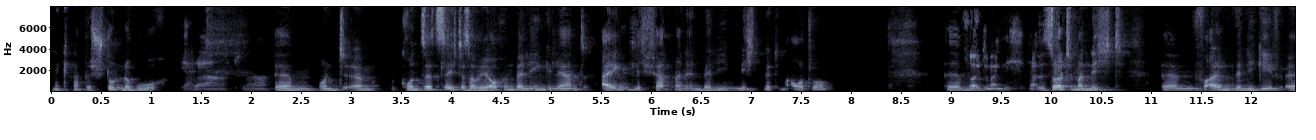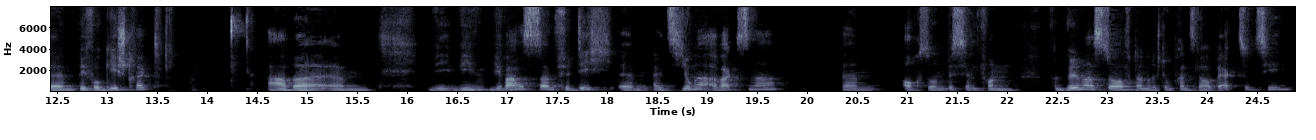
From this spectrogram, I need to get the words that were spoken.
eine knappe Stunde hoch. Ja, klar. Ähm, und ähm, grundsätzlich, das habe ich auch in Berlin gelernt, eigentlich fährt man in Berlin nicht mit dem Auto, ähm, sollte man nicht. Ja. Sollte man nicht, ähm, vor allem wenn die G äh, BVG streikt. Aber ähm, wie, wie, wie war es dann für dich ähm, als junger Erwachsener ähm, auch so ein bisschen von, von Wilmersdorf dann Richtung Prenzlauer Berg zu ziehen?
